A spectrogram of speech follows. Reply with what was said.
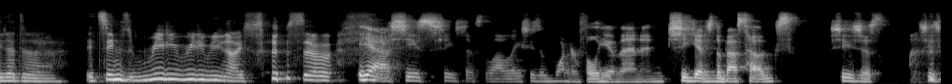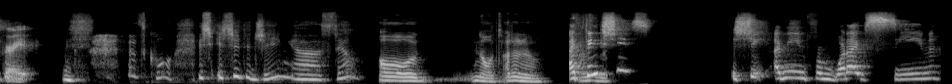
it had a. It seems really, really, really nice. so yeah, she's she's just lovely. She's a wonderful human, and she gives the best hugs. She's just she's great. That's cool. Is she, is she DJing uh, still or not? I don't know. I think she's she. I mean, from what I've seen,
